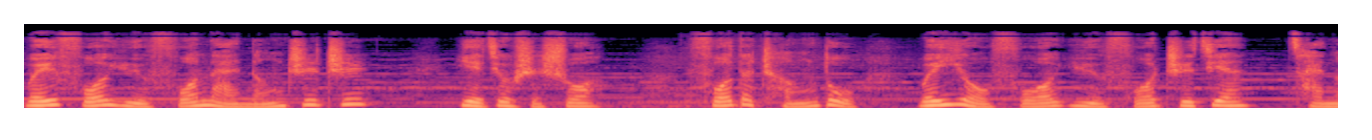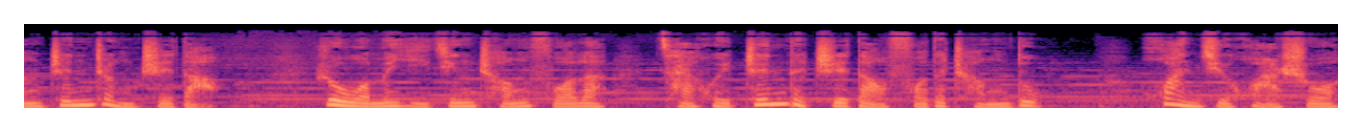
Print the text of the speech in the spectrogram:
唯佛与佛乃能知之，也就是说。佛的程度，唯有佛与佛之间才能真正知道。若我们已经成佛了，才会真的知道佛的程度。换句话说，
